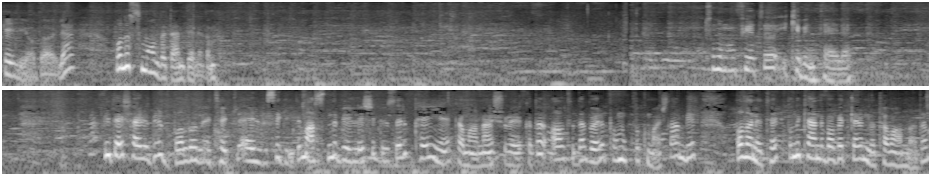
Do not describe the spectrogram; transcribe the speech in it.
geliyor böyle. Bunu small beden denedim. Tulumun fiyatı 2000 TL. Bir de şöyle bir balon etekli elbise giydim. Aslında birleşik üzeri penye tamamen şuraya kadar. Altı da böyle pamuklu kumaştan bir balon etek. Bunu kendi babetlerimle tamamladım.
